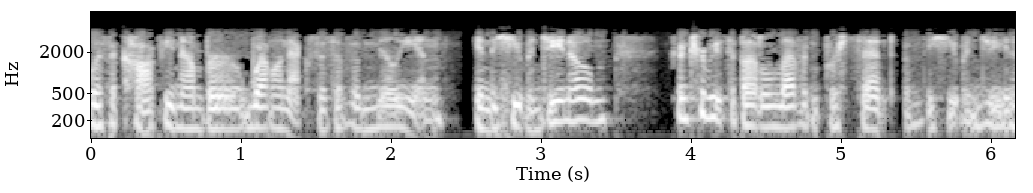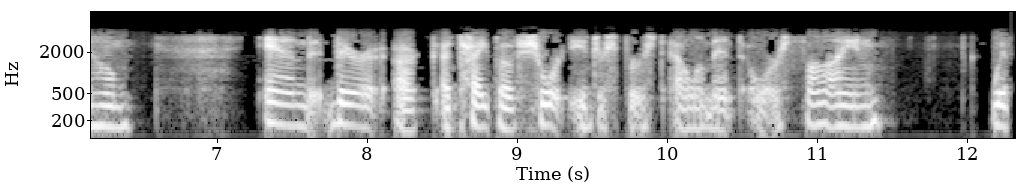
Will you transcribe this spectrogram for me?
with a copy number well in excess of a million in the human genome, contributes about 11% of the human genome. And they're a, a type of short interspersed element or SINE with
